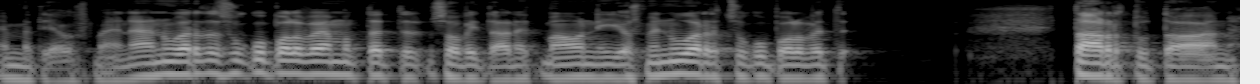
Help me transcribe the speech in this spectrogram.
en mä tiedä, onko mä enää nuorta sukupolvea, mutta että sovitaan, että mä oon, niin jos me nuoret sukupolvet tartutaan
